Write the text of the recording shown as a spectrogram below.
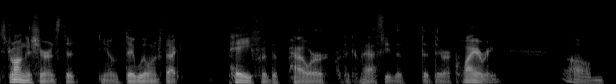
strong assurance that you know they will in fact pay for the power or the capacity that, that they're acquiring. Um,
